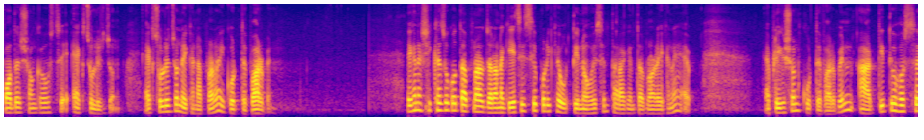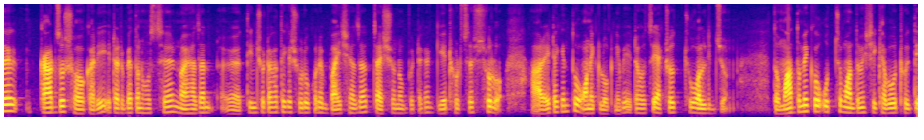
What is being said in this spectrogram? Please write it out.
পদের সংখ্যা হচ্ছে একচল্লিশ জন। একচল্লিশ জন এখানে আপনারা করতে পারবেন। এখানে শিক্ষা যোগ্যতা আপনার যারা নাকি এসএসসি পরীক্ষায় উত্তীর্ণ হয়েছেন, তারা কিন্তু আপনারা এখানে অ্যাপ্লিকেশন করতে পারবেন। আর তৃতীয় হচ্ছে কার্য সহকারী, এটার বেতন হচ্ছে নয় হাজার তিনশো টাকা থেকে শুরু করে বাইশ হাজার চারশো নব্বই টাকা গেট হচ্ছে ষোলো। আর এটা কিন্তু অনেক লোক নেবে, এটা হচ্ছে একশো চুয়াল্লিশ জন। তো মাধ্যমিক ও উচ্চ মাধ্যমিক শিক্ষা বোর্ড হইতে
